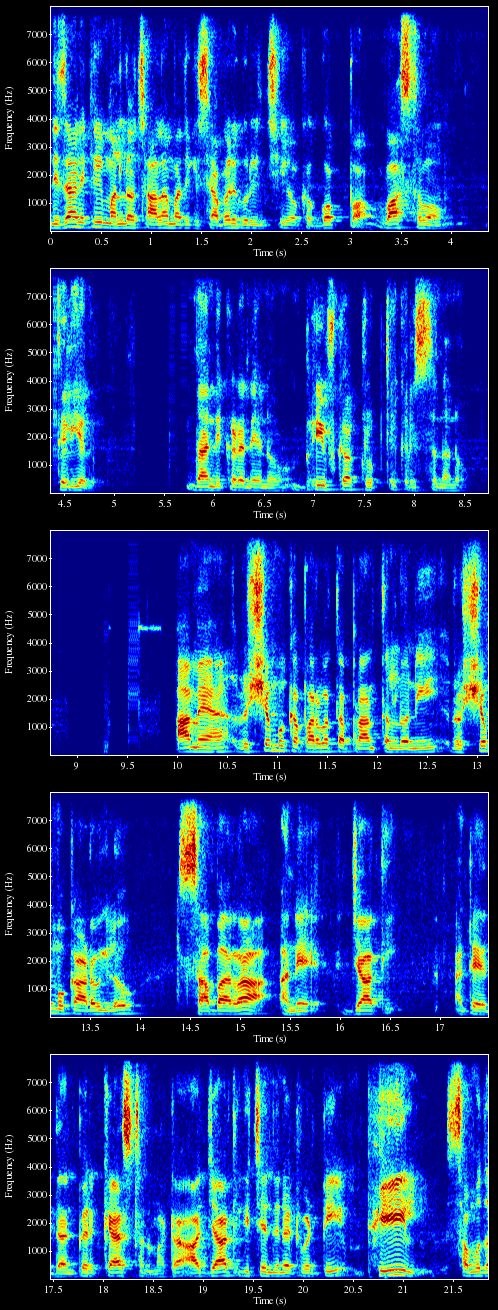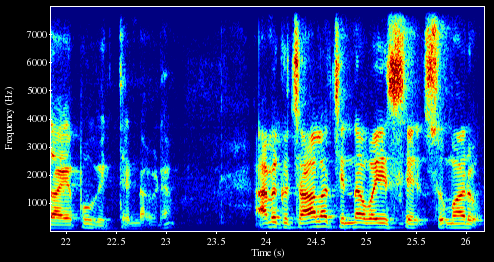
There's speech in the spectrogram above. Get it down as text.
నిజానికి మనలో చాలామందికి శబరి గురించి ఒక గొప్ప వాస్తవం తెలియదు. దాన్ని ఇక్కడ నేను బ్రీఫ్గా క్లుప్తీకరిస్తున్నాను. ఆమె ఋష్యముఖ పర్వత ప్రాంతంలోని ఋష్యముఖ అడవిలో సబరా అనే జాతి అంటే దాని పేరు క్యాస్ట్ అనమాట ఆ జాతికి చెందినటువంటి భీల్ సముదాయపు వ్యక్తి అండి ఆవిడ. ఆమెకు చాలా చిన్న వయస్సే సుమారు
